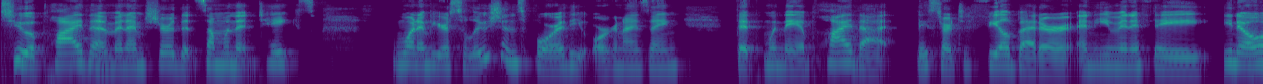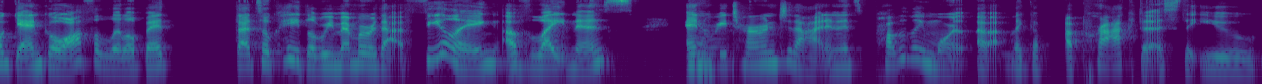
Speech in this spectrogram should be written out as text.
to apply them and I'm sure that someone that takes one of your solutions for the organizing that when they apply that they start to feel better and even if they you know again go off a little bit that's okay they'll remember that feeling of lightness and yeah. return to that and it's probably more uh, like a, a practice that you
